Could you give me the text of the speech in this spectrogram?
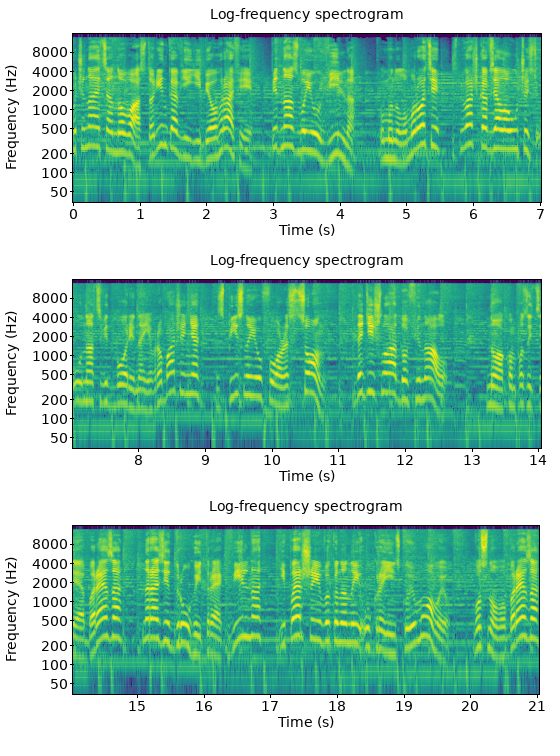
починається нова сторінка в її біографії під назвою Вільна. У минулому році співачка взяла участь у нацвідборі на Євробачення з піснею Forest Song, де дійшла до фіналу. Ну а композиція Береза наразі другий трек Вільна і перший виконаний українською мовою. В основу Береза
